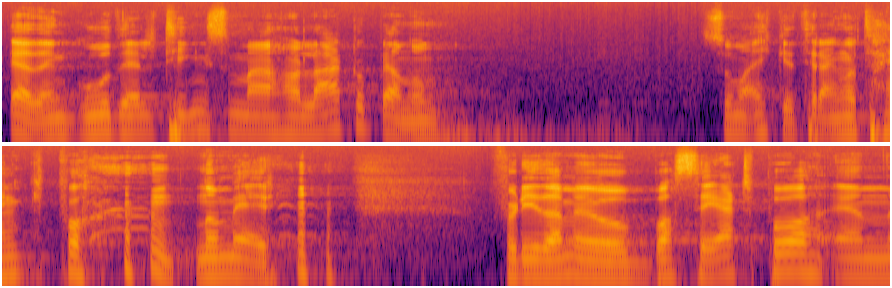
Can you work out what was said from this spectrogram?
er det en god del ting som jeg har lært opp igjennom, som jeg ikke trenger å tenke på noe mer. Fordi de er jo basert på en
